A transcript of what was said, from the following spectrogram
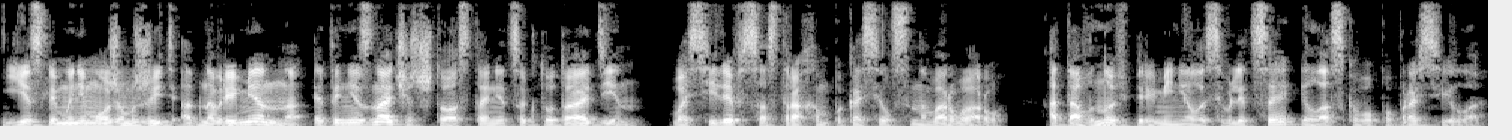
«Если мы не можем жить одновременно, это не значит, что останется кто-то один». Васильев со страхом покосился на Варвару, а та вновь переменилась в лице и ласково попросила.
